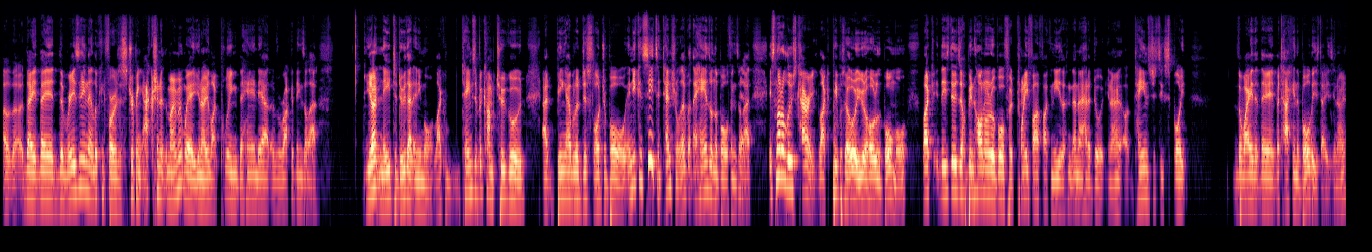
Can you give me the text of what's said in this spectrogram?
uh, they they the reasoning they're looking for is a stripping action at the moment where you know like pulling the hand out of a ruck and things like that you don't need to do that anymore. Like teams have become too good at being able to dislodge a ball, and you can see it's intentional. They've got their hands on the ball, things like Yeah. that. It's not a loose carry. Like people say, "Oh, you got to hold on the ball more." Like these dudes have been holding on to a ball for twenty five fucking years. I think they know how to do it. You know, uh, teams just exploit the way that they're attacking the ball these days. You know.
